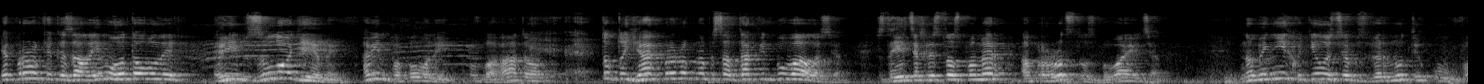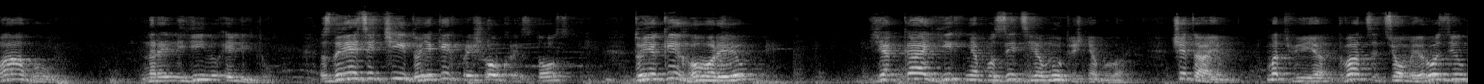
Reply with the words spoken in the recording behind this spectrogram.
Як пророки казали, йому готували гріб з злодіями, а він похований в багатого. Тобто, як пророк написав, так відбувалося. Здається, Христос помер, а пророцтво збуваються. Но мені хотілося б звернути увагу на релігійну еліту. Здається, ті, до яких прийшов Христос, до яких говорив, яка їхня позиція внутрішня була. Читаємо Матвія, 27 розділ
